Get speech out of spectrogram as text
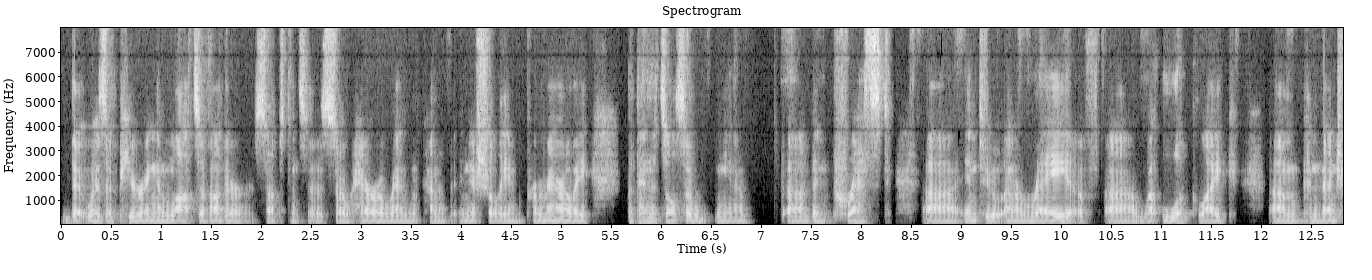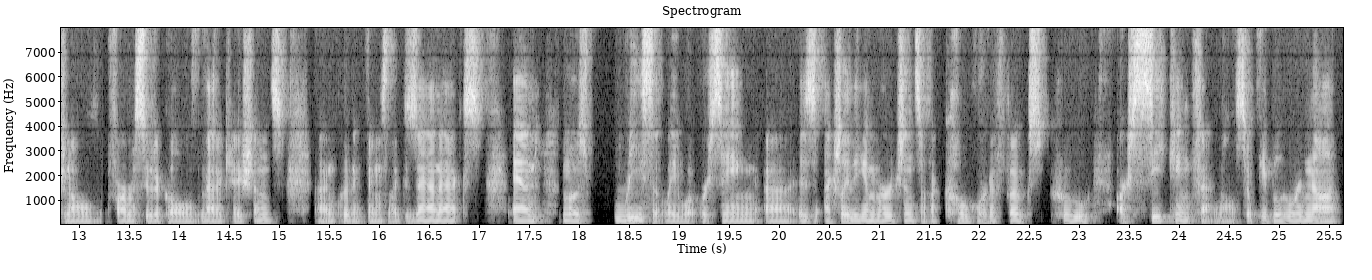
that was appearing in lots of other substances. So heroin kind of initially and primarily, but then it's also, you know, uh, been pressed uh, into an array of uh, what look like um, conventional pharmaceutical medications, uh, including things like Xanax. And most recently, what we're seeing uh, is actually the emergence of a cohort of folks who are seeking fentanyl. So, people who are not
